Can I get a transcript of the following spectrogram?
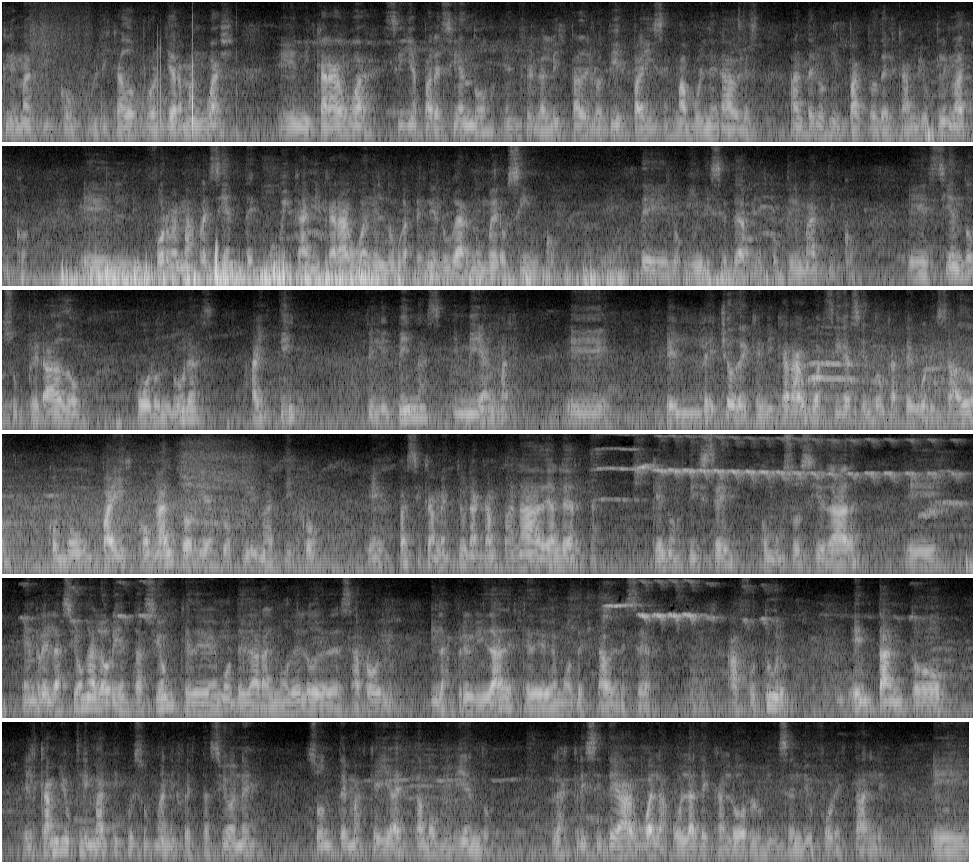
climático publicado por German Wash, eh, Nicaragua sigue apareciendo entre la lista de los 10 países más vulnerables ante los impactos del cambio climático. El informe más reciente ubica a Nicaragua en el lugar, en el lugar número 5 eh, de los índices de riesgo climático, eh, siendo superado por Honduras, Haití, Filipinas y Myanmar. Eh, el hecho de que Nicaragua siga siendo categorizado como un país con alto riesgo climático es básicamente una campanada de alerta que nos dice como sociedad eh, en relación a la orientación que debemos de dar al modelo de desarrollo y las prioridades que debemos de establecer a futuro. En tanto el cambio climático y sus manifestaciones son temas que ya estamos viviendo, las crisis de agua, las olas de calor, los incendios forestales, eh,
